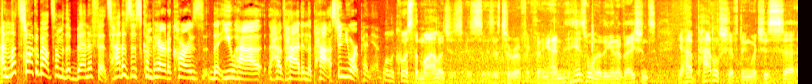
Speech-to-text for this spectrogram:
And let's talk about some of the benefits. How does this compare to cars that you have have had in the past, in your opinion? Well, of course, the mileage is, is, is a terrific thing. And here's one of the innovations. You have paddle shifting, which is uh,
